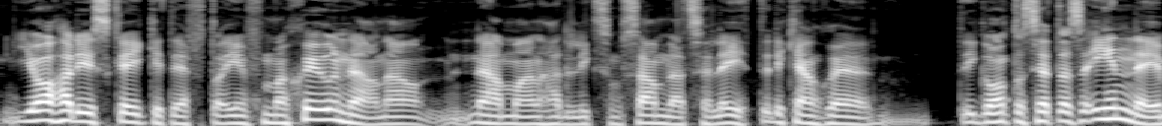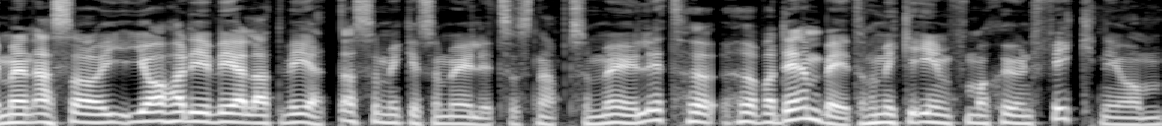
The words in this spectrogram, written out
jag hade ju skrikit efter information här när, när man hade liksom samlat sig lite. Det kanske, det går inte att sätta sig in i men alltså jag hade ju velat veta så mycket som möjligt så snabbt som möjligt. Hur, hur var den biten? Hur mycket information fick ni om?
